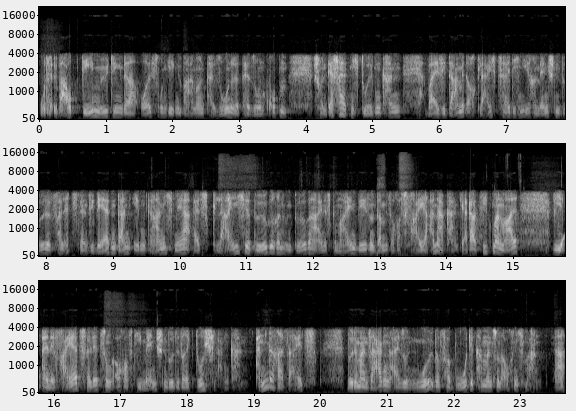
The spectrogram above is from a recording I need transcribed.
oder überhaupt demütigender Äußerungen gegenüber anderen Personen oder Personengruppen schon deshalb nicht dulden kann, weil sie damit auch gleichzeitig in ihrer Menschenwürde verletzt werden. Sie werden dann eben gar nicht mehr als gleiche Bürgerinnen und Bürger eines Gemeinwesens und damit auch als Freie anerkannt. Ja, da sieht man mal, wie eine Freiheitsverletzung auch auf die Menschenwürde direkt durchschlagen kann. Andererseits würde man sagen, also nur über Verbote kann man es nun auch nicht machen. Ja?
